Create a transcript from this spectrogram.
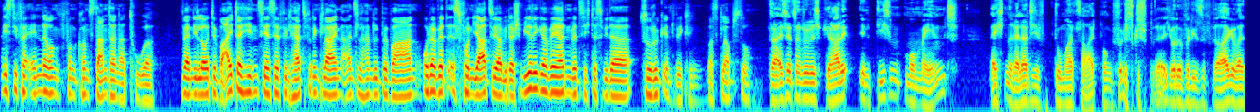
Ist die Veränderung von konstanter Natur? Werden die Leute weiterhin sehr, sehr viel Herz für den kleinen Einzelhandel bewahren? Oder wird es von Jahr zu Jahr wieder schwieriger werden? Wird sich das wieder zurückentwickeln? Was glaubst du? Da ist jetzt natürlich gerade in diesem Moment echt ein relativ dummer Zeitpunkt für das Gespräch oder für diese Frage, weil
